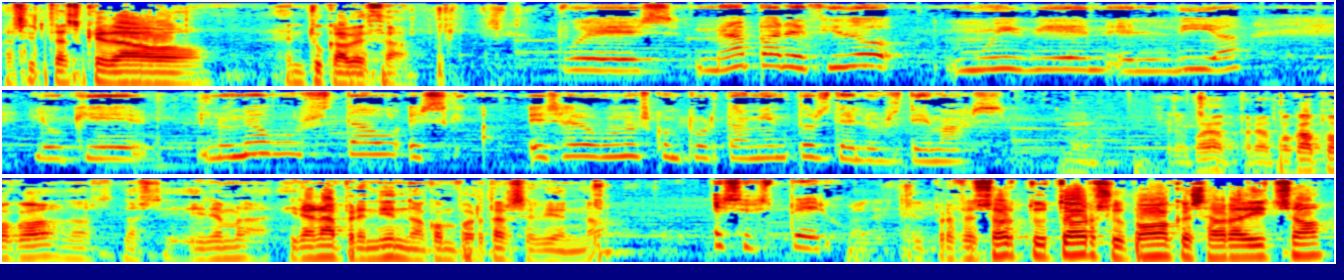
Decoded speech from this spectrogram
así te has quedado en tu cabeza. Pues me ha parecido muy bien el día. Lo que no me ha gustado es, es algunos comportamientos de los demás. Bueno, pero bueno, pero poco a poco nos, nos iremos- irán aprendiendo a comportarse bien, ¿no? Eso espero. El profesor tutor supongo que os habrá dicho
